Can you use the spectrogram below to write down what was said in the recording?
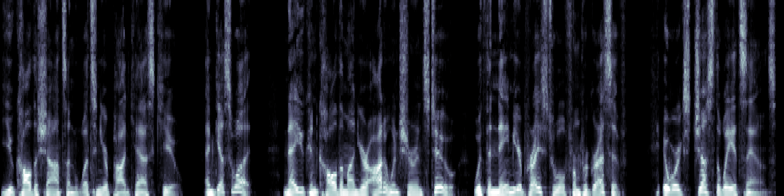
you call the shots on what's in your podcast queue. And guess what? Now you can call them on your auto insurance too with the Name Your Price tool from Progressive. It works just the way it sounds.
